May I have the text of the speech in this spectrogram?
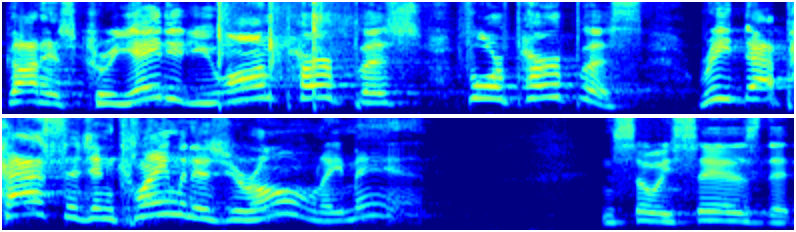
God has created you on purpose for purpose. Read that passage and claim it as your own. Amen. And so he says that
